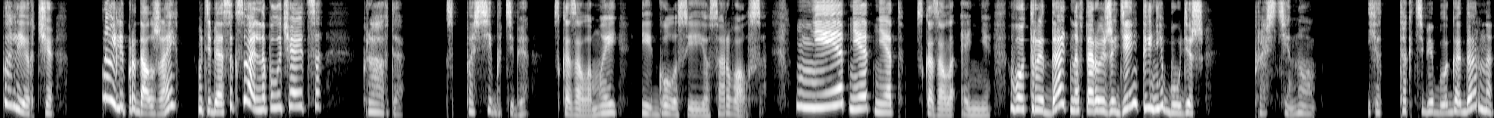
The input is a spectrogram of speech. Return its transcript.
«Полегче. Ну или продолжай. У тебя сексуально получается». «Правда. Спасибо тебе», — сказала Мэй, и голос ее сорвался. «Нет, нет, нет», — сказала Энни. «Вот рыдать на второй же день ты не будешь». «Прости, но я так тебе благодарна.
